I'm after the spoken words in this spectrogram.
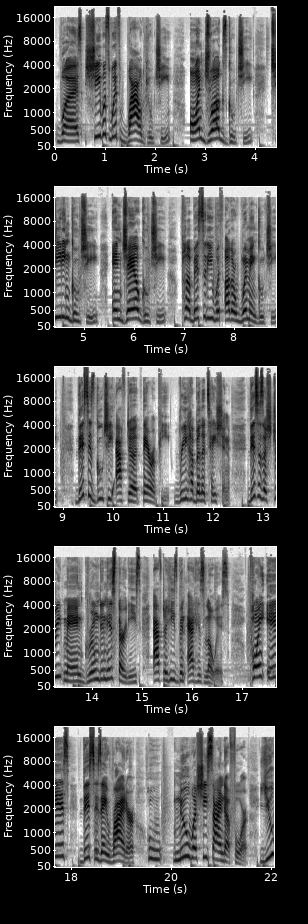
was she was with Wild Gucci, on drugs Gucci, cheating Gucci, in jail Gucci, publicity with other women Gucci. This is Gucci after therapy, rehabilitation. This is a street man groomed in his 30s after he's been at his lowest. Point is, this is a rider who knew what she signed up for. You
